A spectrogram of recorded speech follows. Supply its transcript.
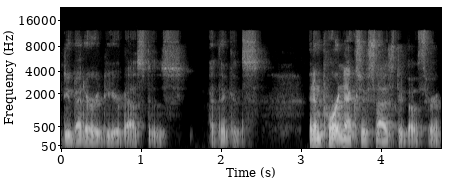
do better or do your best is I think it's an important exercise to go through.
